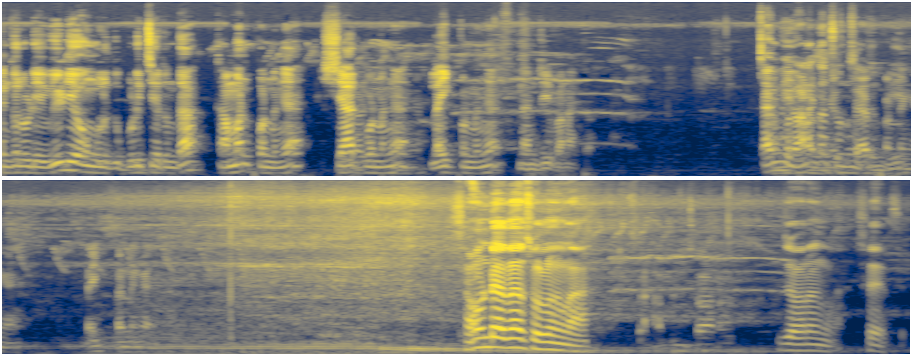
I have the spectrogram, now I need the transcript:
எங்களுடைய வீடியோ உங்களுக்கு பிடிச்சிருந்தா கமெண்ட் பண்ணுங்க ஷேர் பண்ணுங்க லைக் பண்ணுங்க. நன்றி வணக்கம். தம்பி வணக்கம் சொல்லுங்க ஷேர் தம்பி. பண்ணுங்க லைக் பண்ணுங்க. சவுண்டாக தான் சொல்லுங்களா ஜுரங்களா? சரி சரி.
